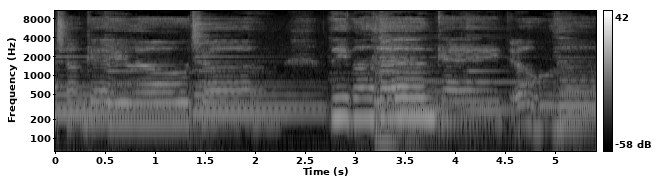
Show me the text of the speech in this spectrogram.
掌给留着，你把脸给丢了。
